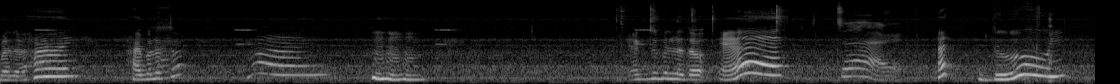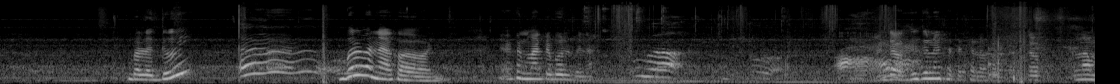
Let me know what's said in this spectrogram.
বলো হাই। হাই বলো তো। এক দু বললে তো এক। হ্যাঁ, দুই। বলো দুই? বলবে না এখন। এখন মাটা বলবে না। যাও দুজনের সাথে খেলা করো। যাও নাম।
